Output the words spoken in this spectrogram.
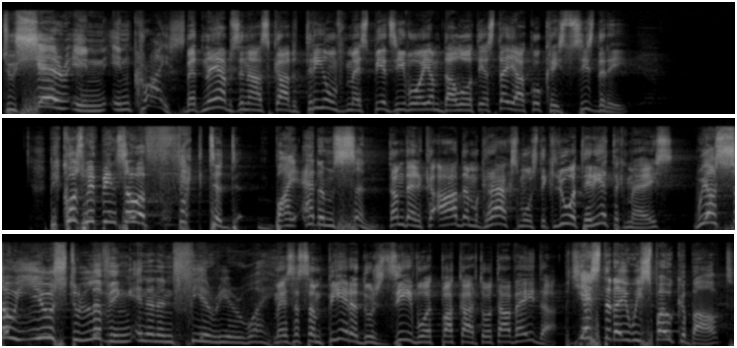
to share in in Christ. bet neapzinās, kādu triumfu mēs piedzīvojam, daloties tajā, ko Kristus izdarīja. Because we've been so affected by Adam's sin. Tādēļ, ka Ādama grēks mūs tik ļoti ir ietekmējis, We are so used to living in an inferior way. mēs esam pieraduši dzīvot pakārtotā veidā. But yesterday we spoke about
